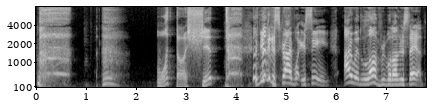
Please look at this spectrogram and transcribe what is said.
what the shit? if you could describe what you're seeing, I would love people to understand.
